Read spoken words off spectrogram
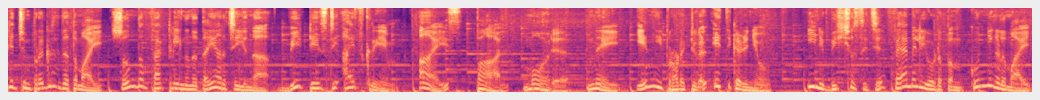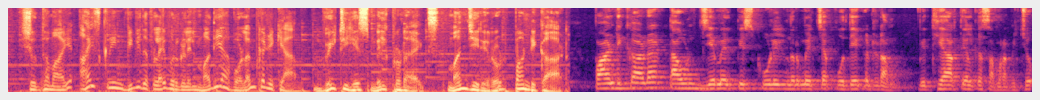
തികച്ചും പ്രകൃതിദത്തമായി സ്വന്തം ഫാക്ടറിയിൽ നിന്ന് തയ്യാർ ചെയ്യുന്ന വി ടേസ്റ്റി ഐസ്ക്രീം ഐസ് പാൽ മോര് നെയ് എന്നീ പ്രോഡക്റ്റുകൾ എത്തിക്കഴിഞ്ഞു. ഇനി വിശ്വസിച്ച് ഫാമിലിയോടൊപ്പം കുഞ്ഞുങ്ങളുമായി ശുദ്ധമായ ഐസ്ക്രീം വിവിധ ഫ്ലേവറുകളിൽ മതിയാവോളം കഴിക്കാം. V T S milk products Manjeri road Pandikkad. Pandikkad town G M L P സ്കൂളിൽ നിർമ്മിച്ച പുതിയ കെട്ടിടം വിദ്യാർത്ഥികൾക്ക് സമർപ്പിച്ചു.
